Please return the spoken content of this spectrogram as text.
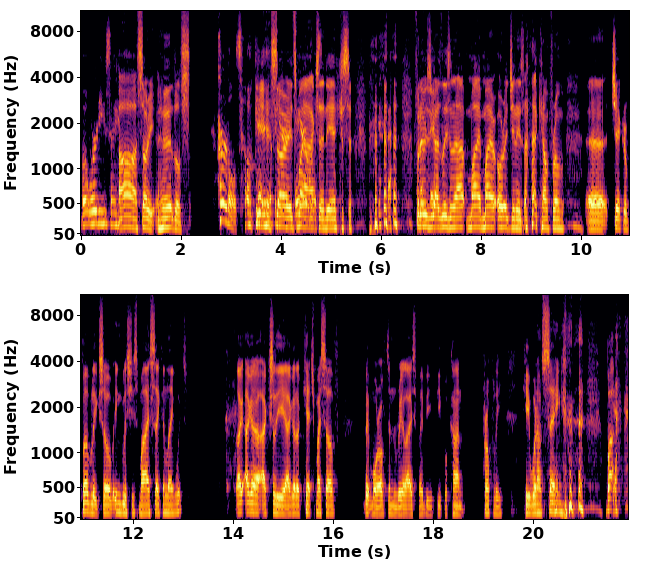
What word are you saying? Ah, sorry, hurdles. Hurdles. Okay. Yeah, sorry, it's hairless. my accent. Yeah, cause, for those of you guys listening, uh, my my origin is I come from uh, Czech Republic, so English is my second language. I, I gotta actually, yeah, I gotta catch myself a bit more often. Realize maybe people can't properly hear what I'm saying. but yeah.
